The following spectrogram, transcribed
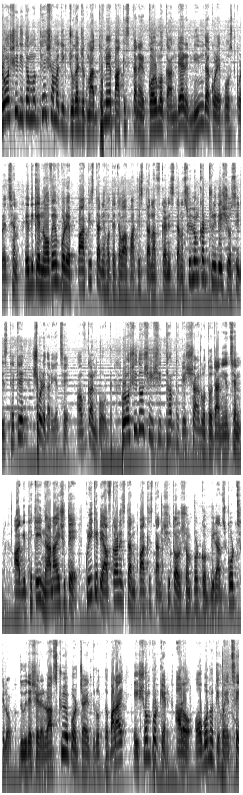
রশিদ ইতোমধ্যে সামাজিক যোগাযোগ মাধ্যমে পাকিস্তানের কর্মকাণ্ডের নিন্দা করে পোস্ট করেছেন। এদিকে নভেম্বরে পাকিস্তানে হতে যাওয়া পাকিস্তান, আফগানিস্তান, শ্রীলঙ্কার ত্রিদেশীয় সিরিজ থেকে সরে দাঁড়িয়েছে আফগান বোর্ড। রশিদও সেই সিদ্ধান্তকে স্বাগত জানিয়েছেন। আগে থেকেই নানা ইস্যুতে ক্রিকেটে আফগানিস্তান, পাকিস্তান শীতল সম্পর্ক বিরাজ করছিল। দুই দেশের রাষ্ট্রীয় পর্যায়ের দূরত্ব বাড়ায় এই সম্পর্কের আরও অবনতি হয়েছে।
